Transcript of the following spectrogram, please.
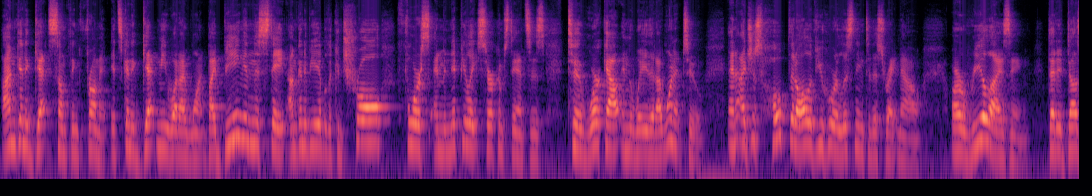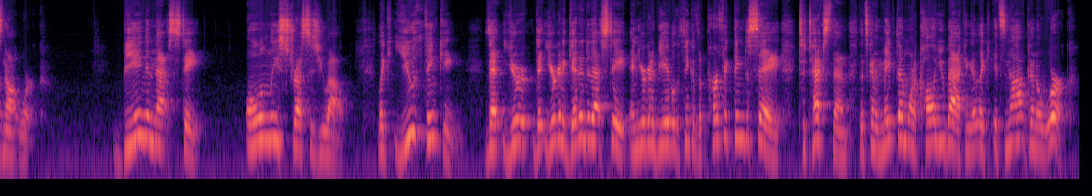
I'm going to get something from it. It's going to get me what I want. By being in this state, I'm going to be able to control, force, and manipulate circumstances to work out in the way that I want it to. And I just hope that all of you who are listening to this right now are realizing that it does not work. Being in that state only stresses you out. Like you thinking that you're that you're going to get into that state and you're going to be able to think of the perfect thing to say to text them that's going to make them want to call you back and get like it's not going to work.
